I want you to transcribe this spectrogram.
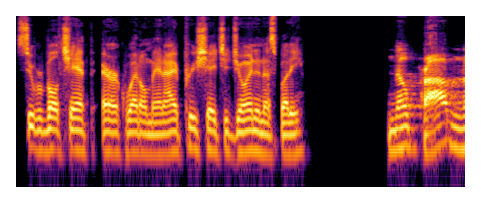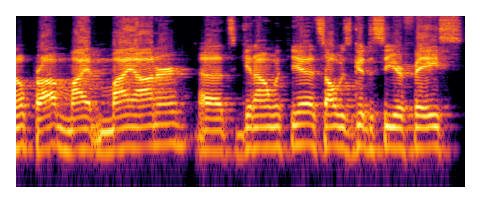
Super Bowl champ Eric Weddle, man. I appreciate you joining us, buddy. No problem, no problem. My my honor uh, to get on with you. It's always good to see your face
